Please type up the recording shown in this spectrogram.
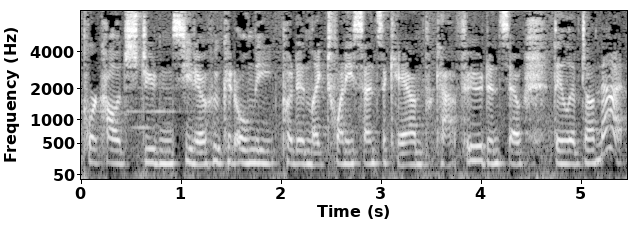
poor college students, you know, who could only put in like 20 cents a can for cat food. And so they lived on that.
